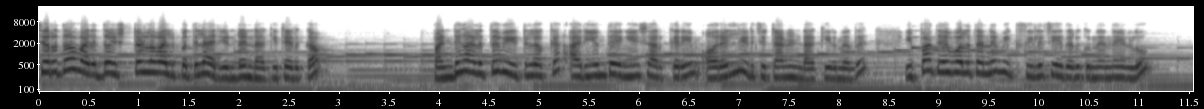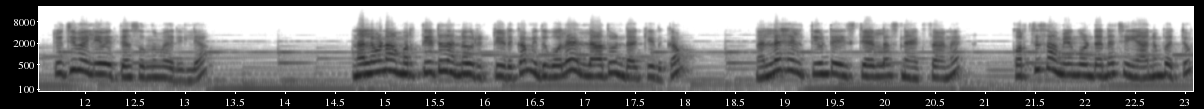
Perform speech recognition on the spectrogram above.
ചെറുതോ വലുതോ ഇഷ്ടമുള്ള വലുപ്പത്തിൽ അരിയുണ്ട ഉണ്ടാക്കിയിട്ട് എടുക്കാം. പണ്ട് കാലത്ത് വീട്ടിലൊക്കെ അരിയും തേങ്ങയും ശർക്കരയും ഒരല്ലിടിച്ചിട്ടാണ് ഉണ്ടാക്കിയിരുന്നത്. ഇപ്പൊ അതേപോലെ തന്നെ മിക്സിയിൽ ചെയ്തെടുക്കുന്നതേ ഉള്ളൂ. രുചി വലിയ വ്യത്യാസമൊന്നും വരില്ല. നല്ലവണ്ണം അമർത്തിയിട്ട് തന്നെ ഉരുട്ടിയെടുക്കാം. ഇതുപോലെ എല്ലാതും ഉണ്ടാക്കിയെടുക്കാം. നല്ല ഹെൽത്തിയും ടേസ്റ്റി ആയിട്ടുള്ള സ്നാക്സ് ആണ്. കുറച്ച് സമയം കൊണ്ട് തന്നെ ചെയ്യാനും പറ്റും.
